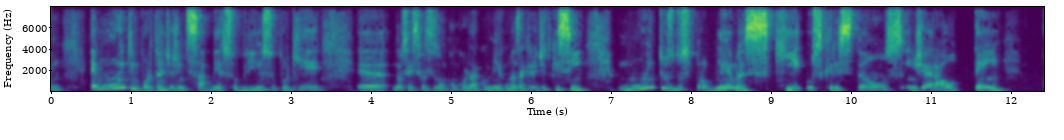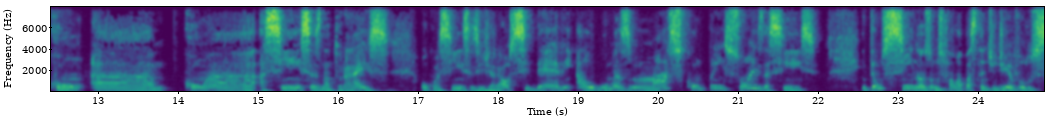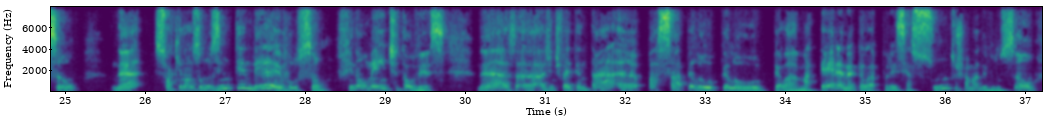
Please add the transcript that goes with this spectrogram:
é muito importante a gente saber sobre isso, porque é, não sei se vocês vão concordar comigo, mas acredito que sim. Muitos dos problemas que os cristãos em geral têm com a com a, as ciências naturais ou com as ciências em geral se devem a algumas más compreensões da ciência. Então, sim, nós vamos falar bastante de evolução, né? Só que nós vamos entender a evolução, finalmente, talvez. Né? A, a gente vai tentar uh, passar pelo, pelo, pela matéria, né? Pela, por esse assunto chamado evolução,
